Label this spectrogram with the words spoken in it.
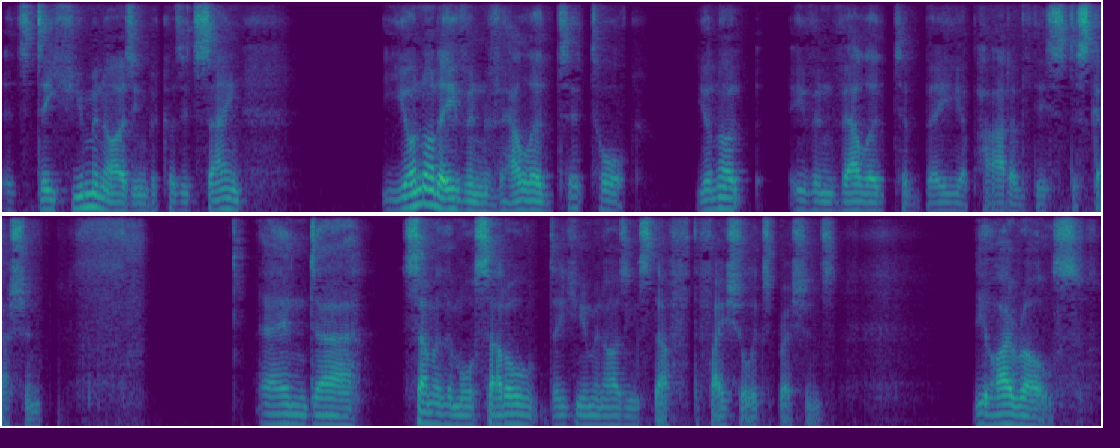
it's dehumanizing because it's saying you're not even valid to talk. You're not even valid to be a part of this discussion. and uh, some of the more subtle dehumanizing stuff, the facial expressions, the eye rolls,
